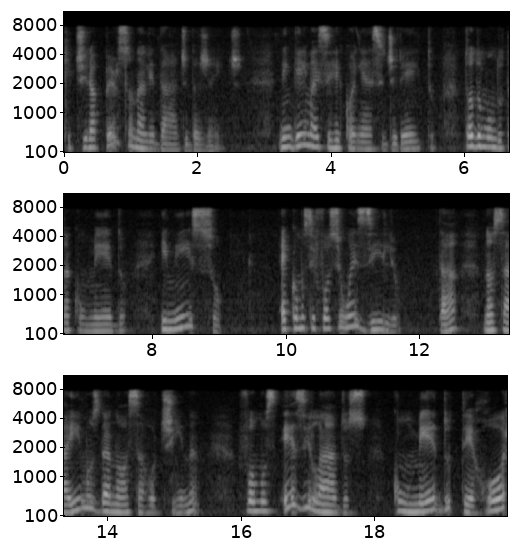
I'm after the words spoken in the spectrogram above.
que tira a personalidade da gente. ninguém mais se reconhece direito, todo mundo está com medo, e nisso é como se fosse um exílio, tá? Nós saímos da nossa rotina, fomos exilados com medo, terror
